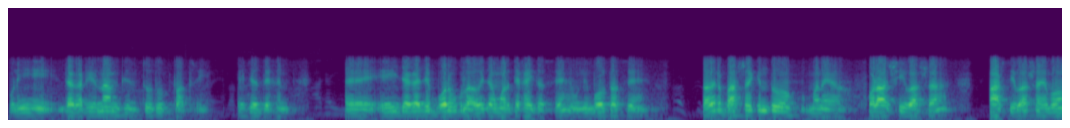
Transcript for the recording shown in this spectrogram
উনি জায়গাটির নাম কিন্তু দুধপাত্রী এই যে দেখেন এই জায়গায় যে বরফগুলা, ওই যে আমার দেখাইতেছে, উনি বলতেছে, তাদের ভাষা কিন্তু মানে ফরাসি ভাষা, ফার্সি ভাষা এবং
